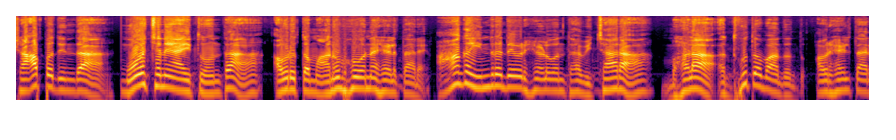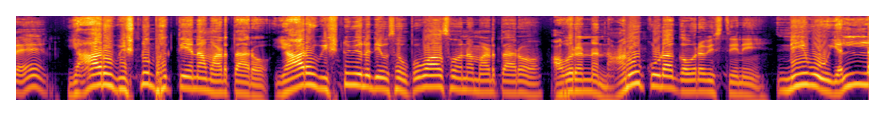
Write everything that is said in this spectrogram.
ಶಾಪದಿಂದ ಮೋಚನೆ ಆಯಿತು ಅಂತ ಅವರು ತಮ್ಮ ಅನುಭವನ ಹೇಳ್ತಾರೆ. ಆಗ ಇಂದ್ರದೇವರು ಹೇಳುವಂತಹ ವಿಚಾರ ಬಹಳ ಅದ್ಭುತವಾದದ್ದು. ಅವ್ರು ಹೇಳ್ತಾರೆ, ಯಾರು ವಿಷ್ಣು ಭಕ್ತಿಯನ್ನ ಮಾಡ್ತಾರೋ, ಯಾರು ವಿಷ್ಣುವಿನ ದಿವಸ ಉಪವಾಸವನ್ನ ಮಾಡ್ತಾರೋ, ಅವರನ್ನ ನಾನೂ ಕೂಡ ಗೌರವಿಸ್ತೀನಿ. ನೀವು ಎಲ್ಲ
